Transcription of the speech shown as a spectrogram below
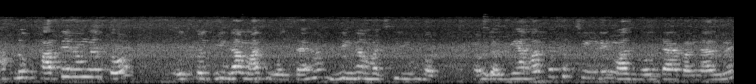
आप लोग खाते होंगे तो उसको झींगा माछ बोलते हैं। झींगा मछली हो लोग यहाँ पे तो चिंगड़ी माछ बोलता है बंगाल में।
